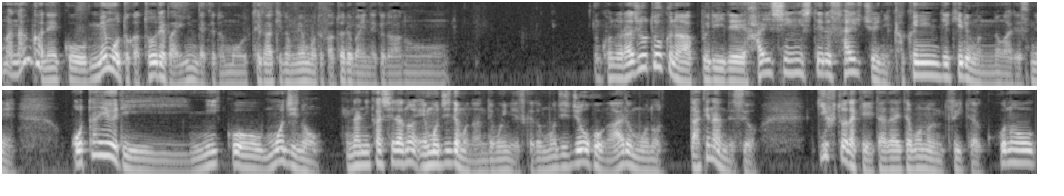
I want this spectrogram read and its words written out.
まあ、なんかね、こう、メモとか取ればいいんだけども、手書きのメモとか取ればいいんだけど、あの、このラジオトークのアプリで配信してる最中に確認できるものがですね、お便りにこう、文字の何かしらの絵文字でも何でもいいんですけど、文字情報があるものだけなんですよ。ギフトだけいただいたものについては、ここの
